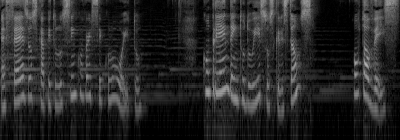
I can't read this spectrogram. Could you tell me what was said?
Efésios capítulo 5, versículo 8. Compreendem tudo isso os cristãos? Ou talvez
